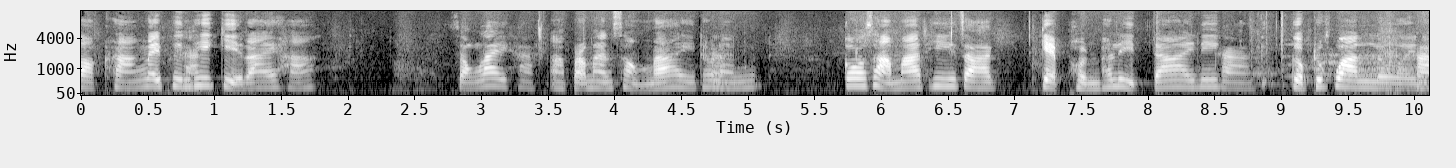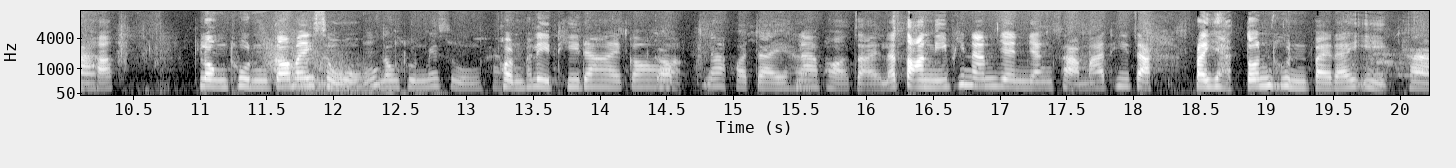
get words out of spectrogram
ต่อครั้งในพื้นค่ะ ที่กี่ไร่คะสองไร่ค่ะ อะประมาณ 2 ไร่เท่าค่ะนั้นก็สามารถที่จะเก็บผลผลิตได้นี่ค่ะเกือบทุกวันเลยนะคะค่ะ ลงทุนก็ไม่สูง ลงทุนไม่สูงค่ะผลผลิตที่ได้ก็ก็น่าพอใจค่ะน่าพอใจ และตอนนี้พี่น้ำเย็นยังสามารถที่จะประหยัดต้นทุนไปได้อีก ค่ะ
